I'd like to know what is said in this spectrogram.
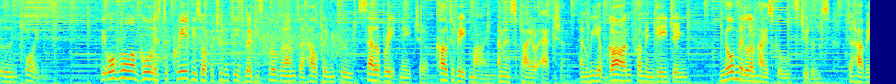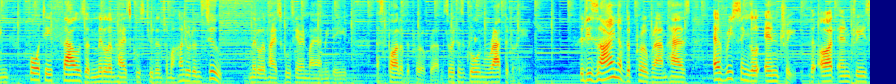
earn points. The overall goal is to create these opportunities where these programs are helping to celebrate nature, cultivate mind, and inspire action. And we have gone from engaging no middle and high school students to having 40,000 middle and high school students from 102 middle and high schools here in Miami-Dade as part of the program. So it has grown rapidly. The design of the program has every single entry, the art entries,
